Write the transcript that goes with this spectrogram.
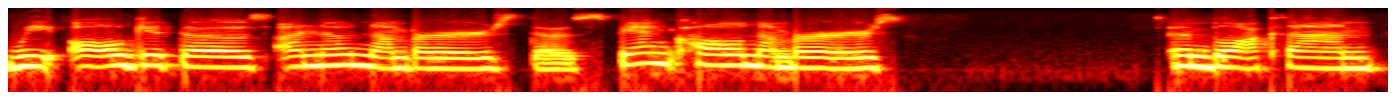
We all get those unknown numbers, those spam call numbers, and block them.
